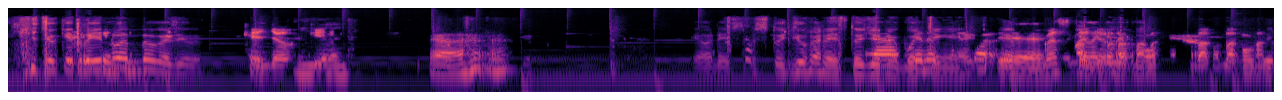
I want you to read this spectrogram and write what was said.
kayak joki Rinwan tuh gak sih lu? kayak joki Iya. Ya. ya udah setuju kan ya setuju nih boncengnya Iya. gue setuju bak bak bak bak bak. mobil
